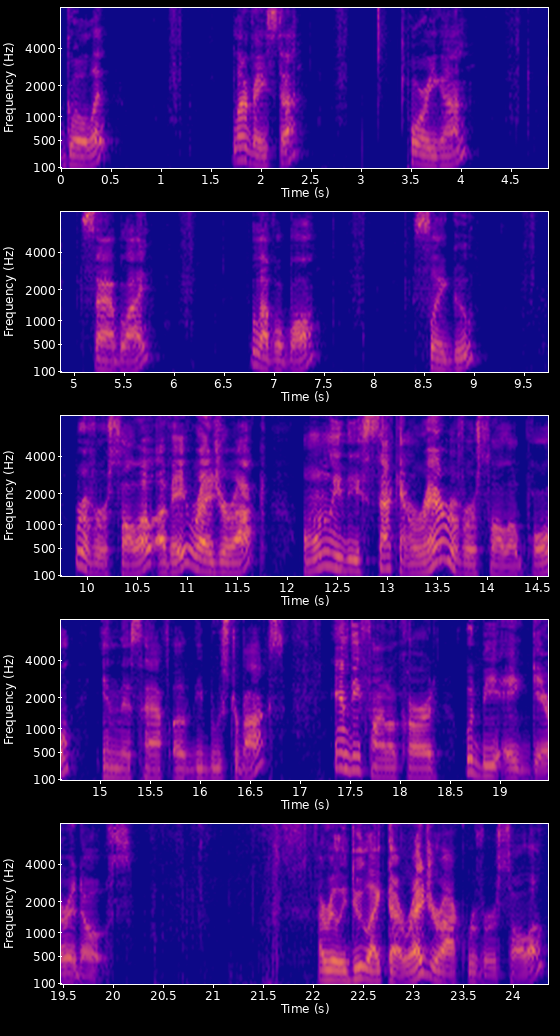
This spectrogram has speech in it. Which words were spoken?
Golett, Larvesta, Porygon, Sableye, Level Ball, Sliggoo, Reverse Holo of a Regirock, only the second rare Reverse Holo pull in this half of the booster box, and the final card would be a Gyarados. I really do like that Regirock Reverse Holo.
